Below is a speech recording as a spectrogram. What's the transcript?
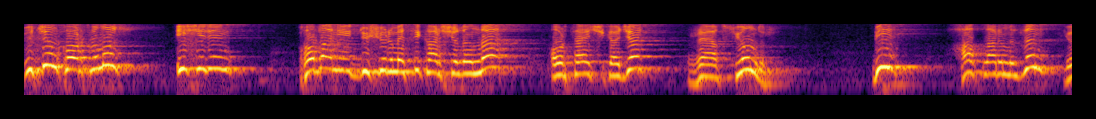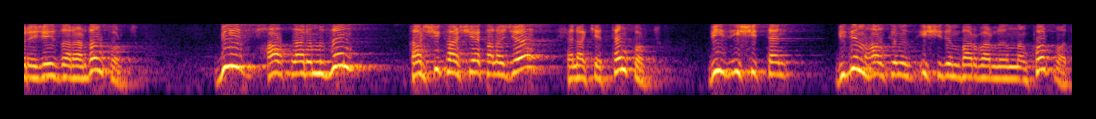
Bütün korkumuz IŞİD'in Kobani düşürmesi karşılığında ortaya çıkacak reaksiyondur. Biz halklarımızın göreceği zarardan korktuk. Biz halklarımızın karşı karşıya kalacağı felaketten korktuk. Biz IŞİD'den, bizim halkımız IŞİD'in barbarlığından korkmadı.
